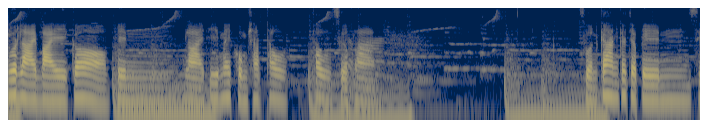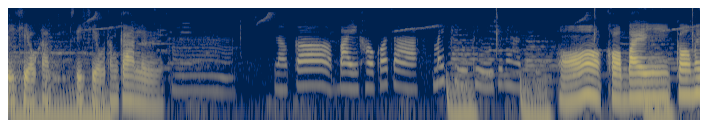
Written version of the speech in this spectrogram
ลวดลายใบก็เป็นลายที่ไม่คมชัดเท่าเท่าเสือพลาน ส่วนก้านก็จะเป็นสีเขียวครับ สีเขียวทั้งก้านเลยอ่าแล้วก็ใบเขาก็จะไม่พลิ้วๆใช่ไหมคะพี่พีอ๋อ ขอบใบก็ไม่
